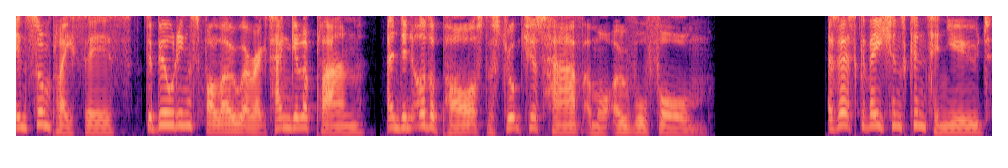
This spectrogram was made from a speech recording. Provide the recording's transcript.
In some places, the buildings follow a rectangular plan, and in other parts the structures have a more oval form. As excavations continued,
